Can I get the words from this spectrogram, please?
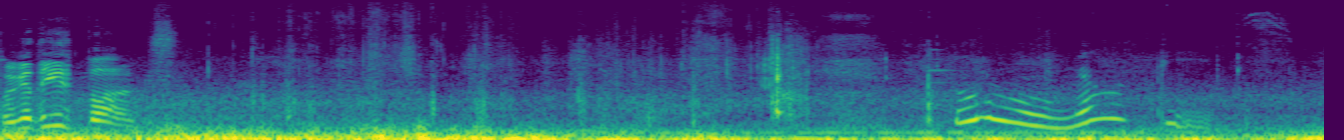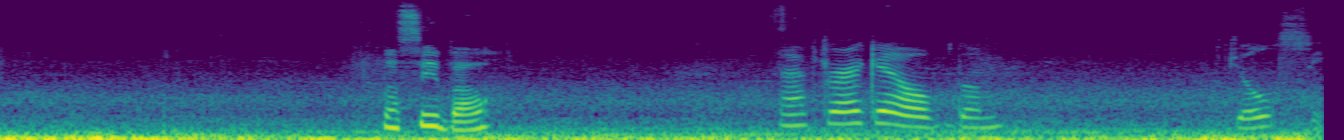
Look at these bugs. Ooh, millipedes. Let's see, Belle. After I get all of them, you'll see.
